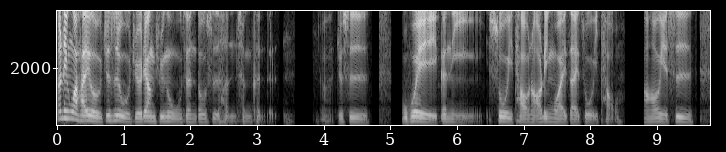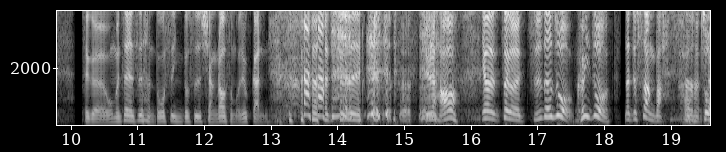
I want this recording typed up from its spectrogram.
那另外还有就是，我觉得亮君跟吴尊都是很诚恳的人啊，就是不会跟你说一套，然后另外再做一套，然后也是。这个我们真的是很多事情都是想到什么就干，就是觉得好，要这个值得做，可以做，那就上吧。好做。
